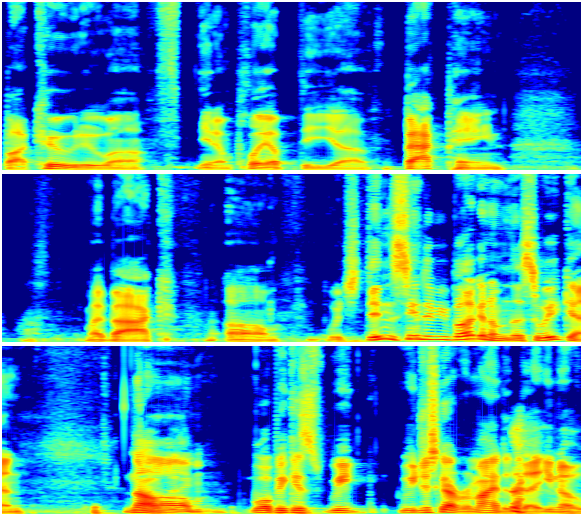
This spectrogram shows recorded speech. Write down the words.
Baku to uh, you know play up the uh, back pain, my back, um, which didn't seem to be bugging him this weekend. No, Um, well, because we we just got reminded that you know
